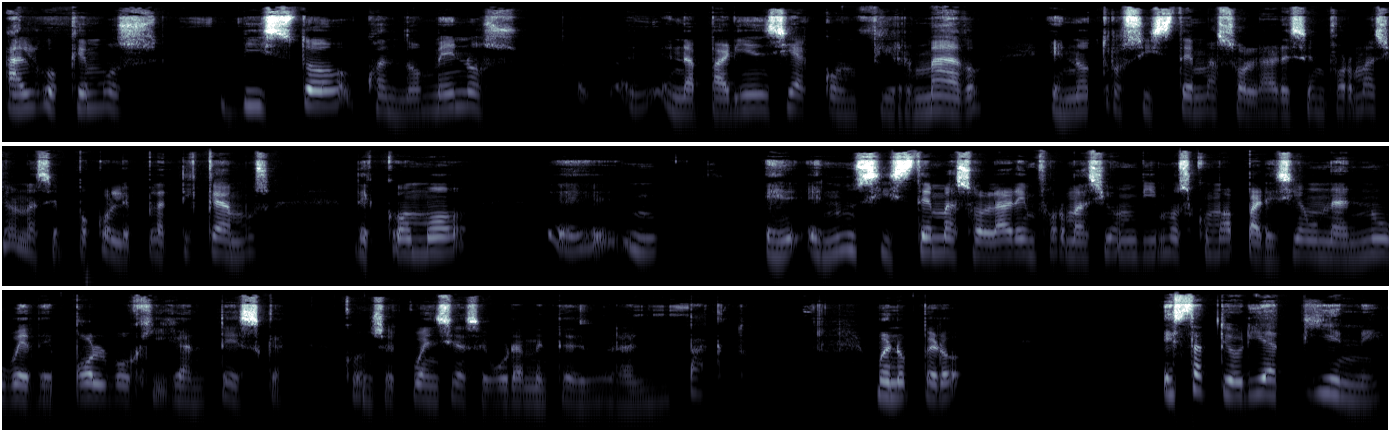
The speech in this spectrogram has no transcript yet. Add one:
algo que hemos visto cuando menos en apariencia confirmado en otros sistemas solares en formación. Hace poco le platicamos de cómo eh, en un sistema solar en formación vimos cómo aparecía una nube de polvo gigantesca, consecuencia seguramente de un gran impacto. Bueno, pero esta teoría tiene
